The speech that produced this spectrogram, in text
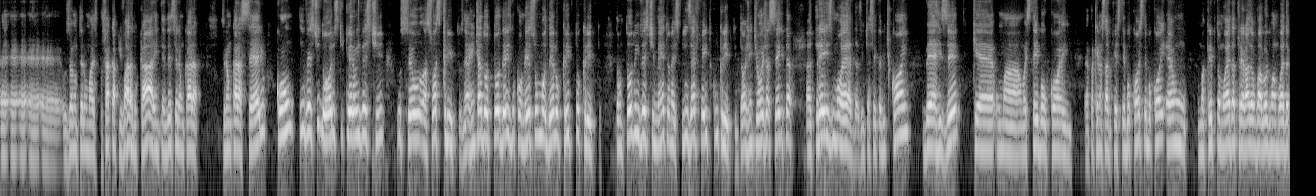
é, é, é, é, usando um termo mais, puxar a capivara do cara, entender se ele é um cara, se é um cara sério, com investidores que queiram investir o seu, as suas criptos. Né? A gente adotou desde o começo um modelo cripto-cripto. Então, todo investimento na Spins é feito com cripto. Então, a gente hoje aceita uh, três moedas. A gente aceita Bitcoin, BRZ, que é uma, uma stablecoin É, Para quem não sabe o que é stablecoin, stablecoin é um, uma criptomoeda atrelada a um valor de uma moeda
